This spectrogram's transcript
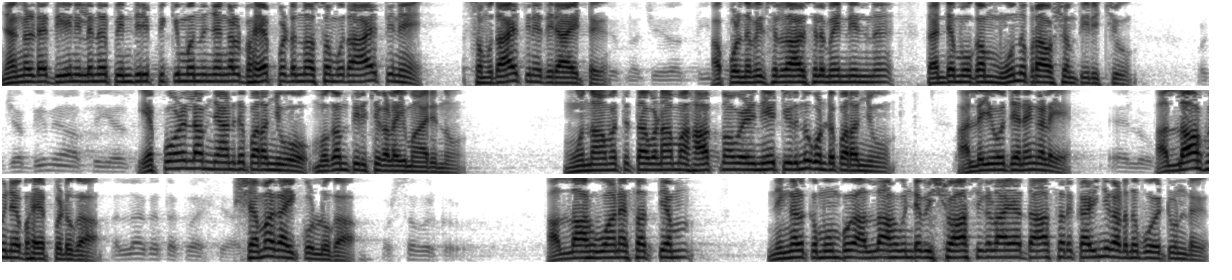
ഞങ്ങളുടെ ദീനിൽ നിന്ന് പിന്തിരിപ്പിക്കുമെന്ന് ഞങ്ങൾ ഭയപ്പെടുന്ന സമുദായത്തിനെ സമുദായത്തിനെതിരായിട്ട്. അപ്പോൾ നബി സല്ലാ നിന്ന് തന്റെ മുഖം മൂന്ന് പ്രാവശ്യം തിരിച്ചു. എപ്പോഴെല്ലാം ഞാനിത് പറഞ്ഞുവോ മുഖം തിരിച്ചു കളയുമായിരുന്നു. മൂന്നാമത്തെ തവണ മഹാത്മാവ് എഴുന്നേറ്റിരുന്നു കൊണ്ട് പറഞ്ഞു അല്ലയോ ജനങ്ങളെ അള്ളാഹുവിനെ ഭയപ്പെടുക ക്ഷമ കൈക്കൊള്ളുക. അള്ളാഹുവാണ് സത്യം. നിങ്ങൾക്ക് മുമ്പ് അള്ളാഹുവിന്റെ വിശ്വാസികളായ ദാസർ കഴിഞ്ഞു കടന്നു പോയിട്ടുണ്ട്.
